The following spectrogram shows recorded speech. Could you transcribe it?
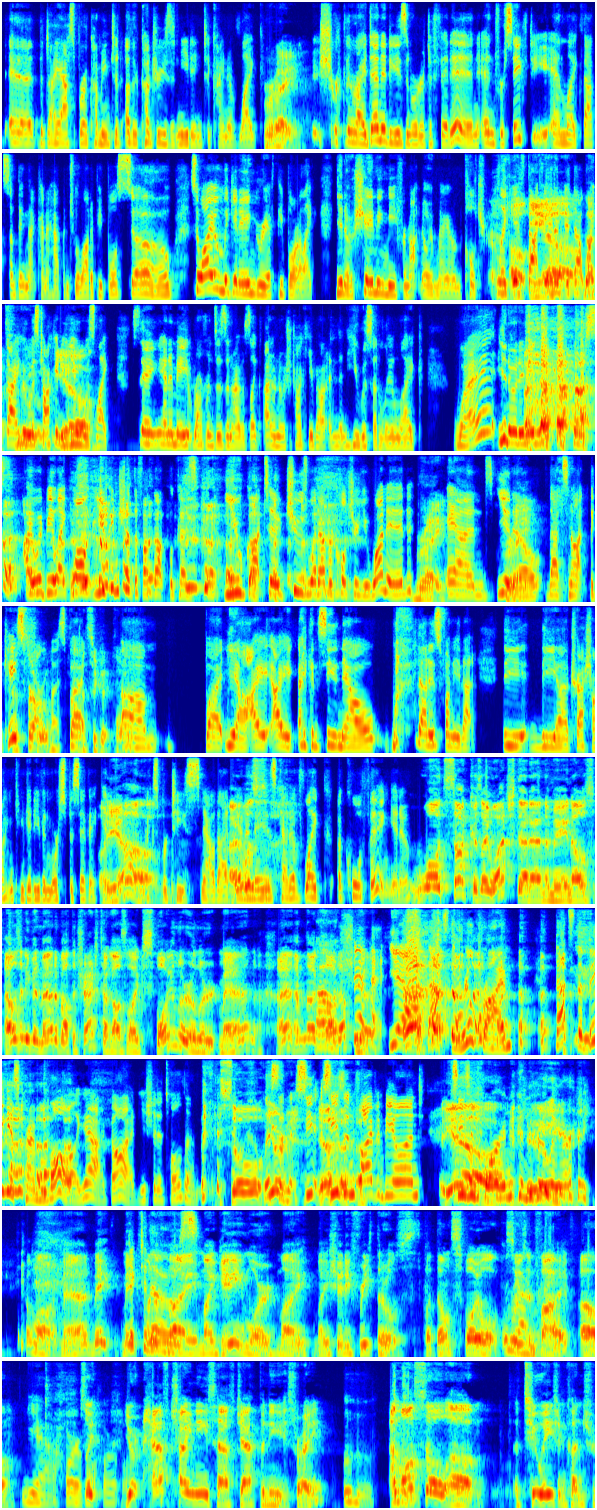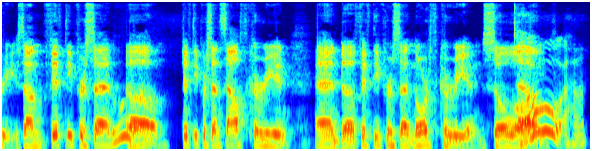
uh, the diaspora coming to other countries and needing to kind of like right. shirk their identities in order to fit in and for safety and like that's something that kind of happened to a lot of people. So so i only get angry if people are like you know shaming me for not knowing my own culture. Like Oh, if that anim- if that white guy who was rude, talking to you was like saying anime references and i was like i don't know what you're talking about and then he was suddenly like what you know what i mean like of course i would be like well you can shut the fuck up because you got to choose whatever culture you wanted right. and you Right. know that's not the case That's for all of us but That's a good point. um but yeah I, I i can see now that is funny that the the uh, trash talking can get even more specific Uh, and yeah. expertise now that I anime was- is kind of like a cool thing you know Well, it sucked because I watched that anime and I was I wasn't even mad about the trash talk. I was like, spoiler alert, man! I, I'm not caught oh up shit yet. yeah that's the real crime that's the biggest crime of all yeah god you should have told him So listen se- yeah. season five and beyond yeah, season four and- and earlier. Come on, man. Make make fun of my my game or my my shitty free throws, but don't spoil Right, season right. five. Um, yeah horrible So horrible you're half Chinese, half Japanese, right? Mhm. I'm Mhm. also um two Asian countries. I'm fifty percent um fifty percent South Korean and uh, fifty percent North Korean. So um, oh uh-huh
